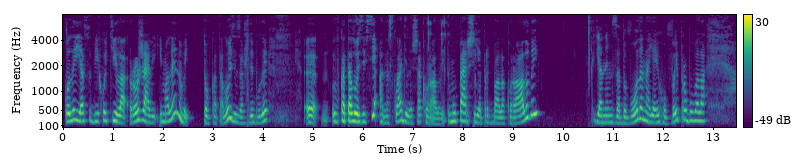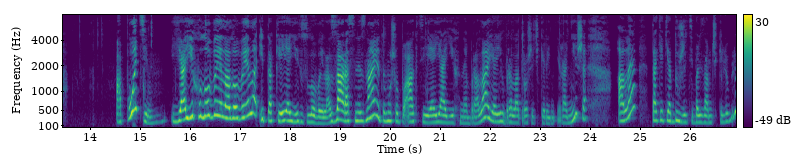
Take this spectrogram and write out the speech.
коли я собі хотіла рожевий і малиновий, то в каталозі завжди були е, в каталозі всі, а на складі лише кораловий. Тому перший я придбала кораловий, я ним задоволена, я його випробувала. А потім я їх ловила, ловила, і таки я їх зловила. Зараз не знаю, тому що по акції я їх не брала, я їх брала трошечки раніше. Але, так як я дуже ці бальзамчики люблю,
